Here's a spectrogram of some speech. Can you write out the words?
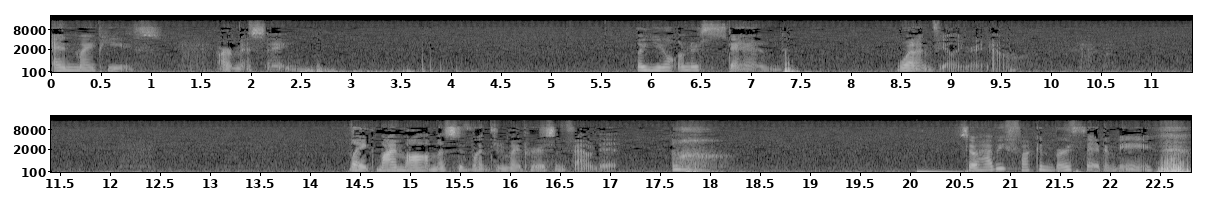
and my piece are missing. Like you don't understand what I'm feeling right now. Like my mom must have went through my purse and found it. so happy fucking birthday to me.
